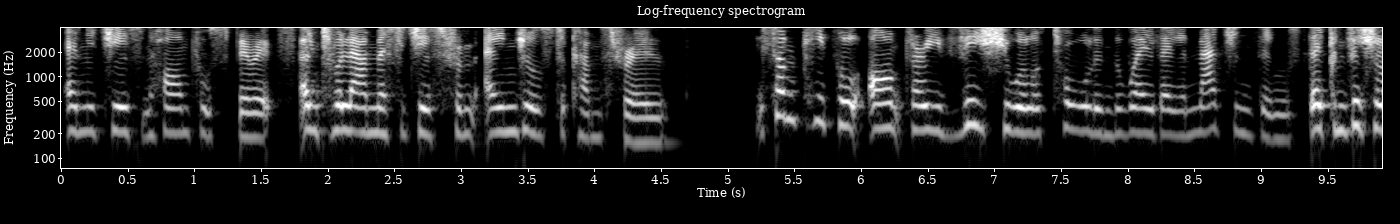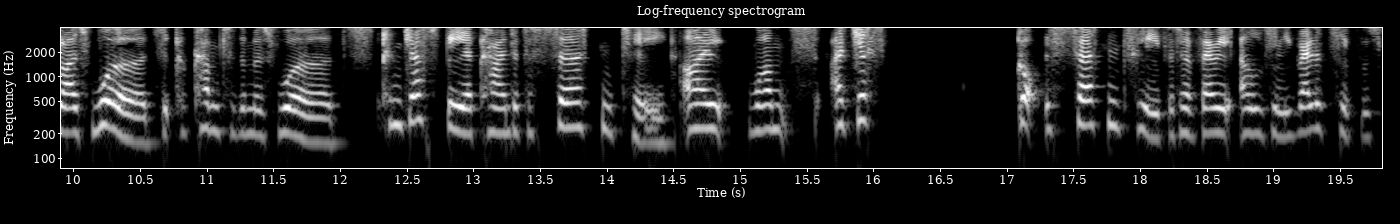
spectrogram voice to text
energies and harmful spirits and to allow messages from angels to come through some people aren't very visual at all in the way they imagine things. They can visualize words. It could come to them as words. It can just be a kind of a certainty. I once, I just got the certainty that a very elderly relative was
